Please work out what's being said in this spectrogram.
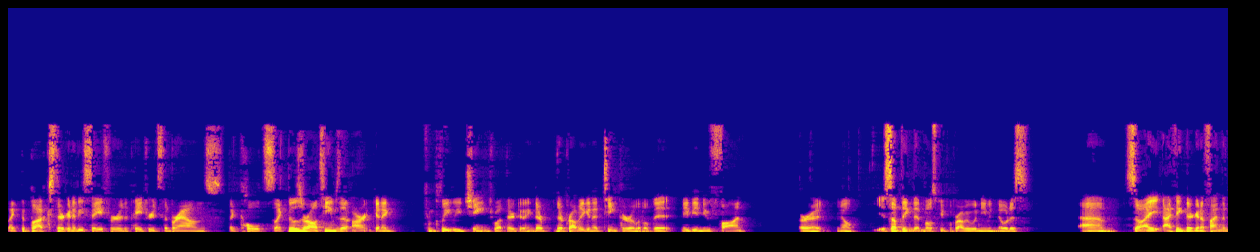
like the Bucks, they're going to be safer. The Patriots, the Browns, the Colts, like those are all teams that aren't going to completely change what they're doing. They're they're probably going to tinker a little bit, maybe a new font or a, you know something that most people probably wouldn't even notice. Um, so I I think they're going to find them,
